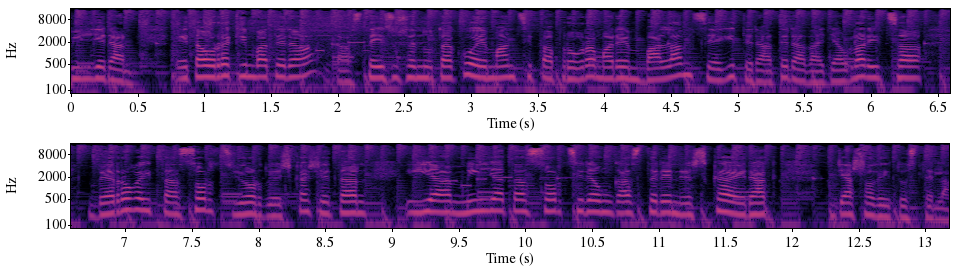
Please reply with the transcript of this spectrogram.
bileran. Eta horrekin batera, gaztei zuzendutako eman Emantzipa programaren balantze egitera atera da jaularitza, berrogeita zortzi ordu eskasetan, ia mila eta zortzireun gazteren eskaerak jaso dituztela.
